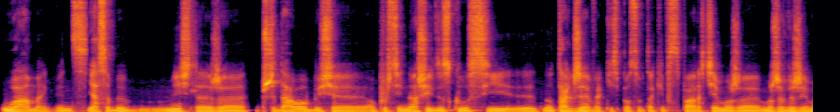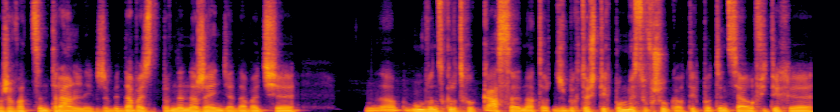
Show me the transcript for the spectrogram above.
ułamek, więc ja sobie myślę, że przydałoby się oprócz tej naszej dyskusji, e, no także w jakiś sposób takie wsparcie może, może wyżej, może władz centralnych, żeby dawać pewne narzędzia, dawać no, mówiąc krótko, kasę na to, żeby ktoś tych pomysłów szukał, tych potencjałów i, tych, e,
